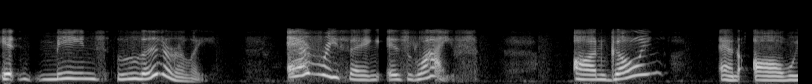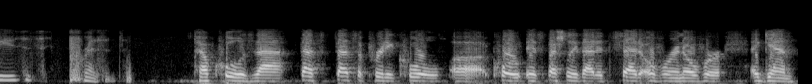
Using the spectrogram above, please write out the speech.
It means literally everything is life, ongoing and always present. How cool is that? That's that's a pretty cool uh, quote, especially that it's said over and over again.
